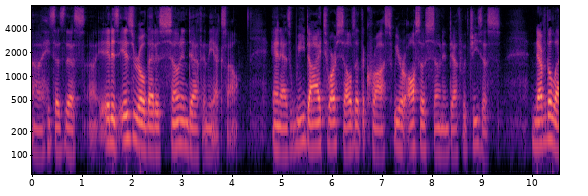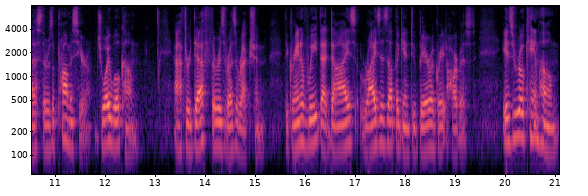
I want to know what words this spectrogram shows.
Uh, he says this uh, It is Israel that is sown in death in the exile. And as we die to ourselves at the cross, we are also sown in death with Jesus. Nevertheless, there is a promise here joy will come. After death, there is resurrection. The grain of wheat that dies rises up again to bear a great harvest. Israel came home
